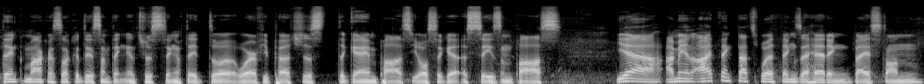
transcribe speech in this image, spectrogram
think Microsoft could do something interesting if they do it where if you purchase the Game Pass, you also get a Season Pass. Yeah, I mean, I think that's where things are heading based on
